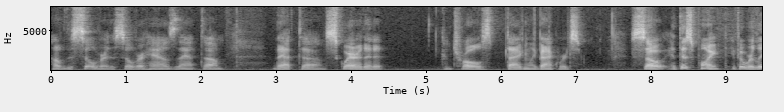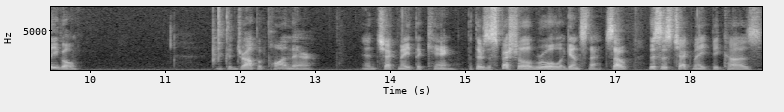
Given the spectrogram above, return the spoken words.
of the silver. The silver has that, um, that uh, square that it controls diagonally backwards. So at this point, if it were legal, you could drop a pawn there and checkmate the king. But there's a special rule against that. So this is checkmate because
